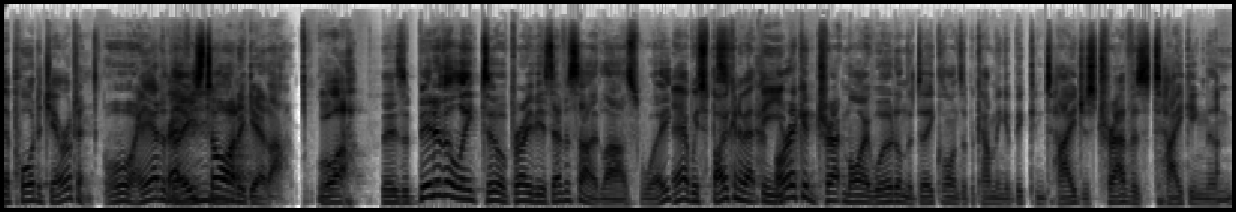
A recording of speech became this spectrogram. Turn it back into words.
the Port of Geraldton. Oh, how do these mm. tie together? Wow. There's a bit of a link to a previous episode last week. Yeah, we've spoken about the. I reckon Trap My Word on the declines are becoming a bit contagious. Travers taking them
